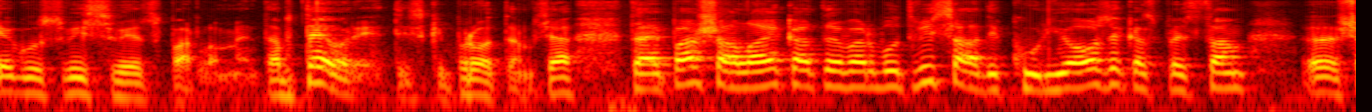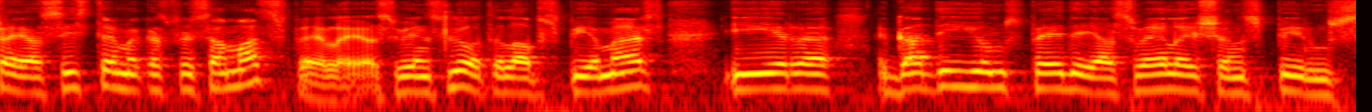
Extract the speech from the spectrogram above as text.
iegūs visas vietas parlamentā. Teorētiski, protams. Ja. Tā ir pašā laikā te var būt visādi kuriozi, kas pēc tam uh, šajā sistēmā, kas pēc tam atspēlējās. Viens ļoti labs piemērs ir uh, gadījums pēdējās vēlēšanas pirms,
